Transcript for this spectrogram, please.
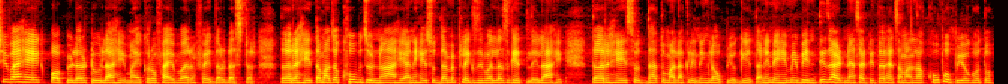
शिवाय हे एक पॉप्युलर टूल आहे मायक्रोफायबर फेदर डस्टर तर हे तर माझं खूप जुनं आहे आणि हे सुद्धा मी फ्लेक्झिबलच घेतलेलं आहे. तर हे सुद्धा तुम्हाला क्लिनिंगला उपयोगी येतं आणि नेहमी भिंती झाडण्यासाठी तर ह्याचा मला खूप उपयोग होतो.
